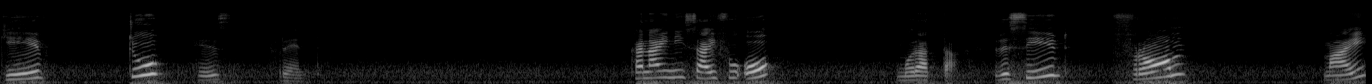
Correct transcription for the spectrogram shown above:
gave to his friend. Kanai ni saifu o moratta, received from my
